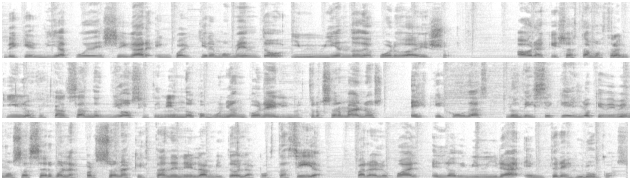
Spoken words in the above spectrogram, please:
de que el día puede llegar en cualquier momento y viviendo de acuerdo a ello. Ahora que ya estamos tranquilos descansando en Dios y teniendo comunión con Él y nuestros hermanos, es que Judas nos dice qué es lo que debemos hacer con las personas que están en el ámbito de la apostasía, para lo cual él lo dividirá en tres grupos.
